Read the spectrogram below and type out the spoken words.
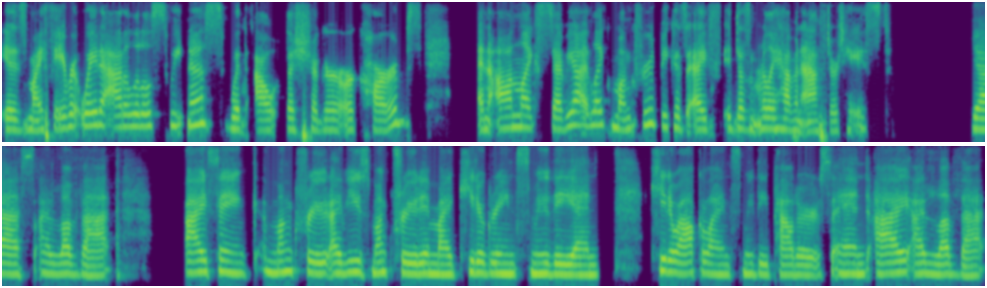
is my favorite way to add a little sweetness without the sugar or carbs. And unlike stevia, I like monk fruit because I, it doesn't really have an aftertaste. Yes, I love that. I think monk fruit, I've used monk fruit in my keto green smoothie and keto alkaline smoothie powders. And I, I love that.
